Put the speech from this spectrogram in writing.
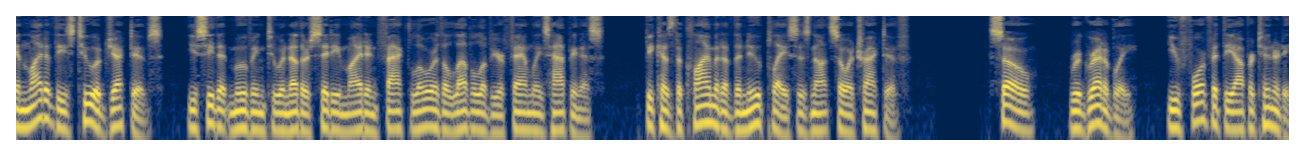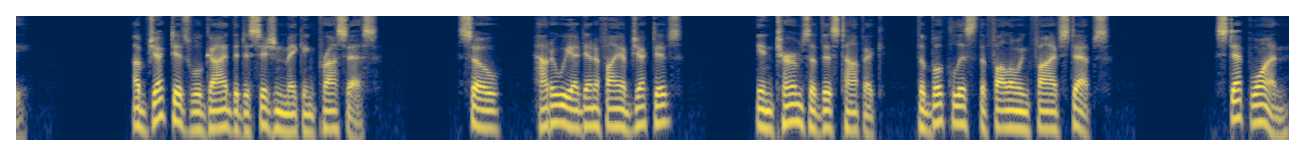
In light of these two objectives, you see that moving to another city might in fact lower the level of your family's happiness, because the climate of the new place is not so attractive. So, regrettably, you forfeit the opportunity. Objectives will guide the decision making process. So, how do we identify objectives? In terms of this topic, the book lists the following five steps. Step 1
